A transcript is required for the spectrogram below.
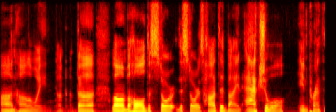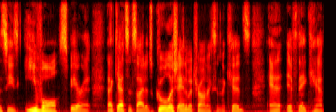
on Halloween. Dun, dun, dun. Lo and behold, the store the store is haunted by an actual, in parentheses, evil spirit that gets inside its ghoulish animatronics and the kids, and if they can't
